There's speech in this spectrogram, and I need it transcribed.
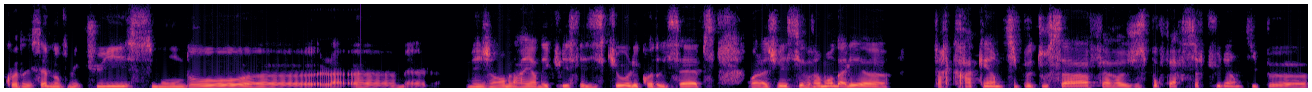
quadriceps, donc mes cuisses, mon dos, la, mes jambes, l'arrière des cuisses, les ischios, les quadriceps. Voilà, je vais essayer vraiment d'aller faire craquer un petit peu tout ça, faire juste pour faire circuler un petit peu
